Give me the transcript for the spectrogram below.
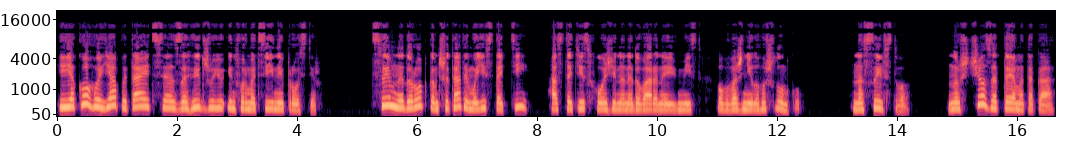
І якого я, питається, загиджую інформаційний простір. Цим недоробкам читати мої статті, а статті схожі на недоварений вміст обважнілого шлунку. Насильство. Ну, що за тема така?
